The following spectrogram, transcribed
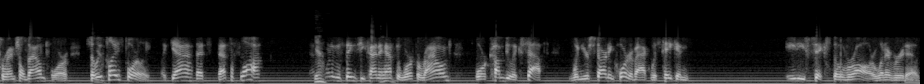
torrential downpour, so he plays poorly. Like, yeah, that's that's a flaw. That's Yeah. one of the things you kind of have to work around or come to accept when your starting quarterback was taken 86th overall or whatever it is.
